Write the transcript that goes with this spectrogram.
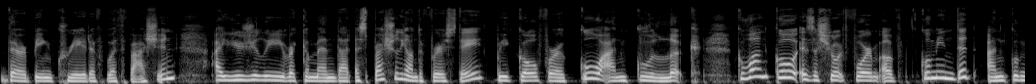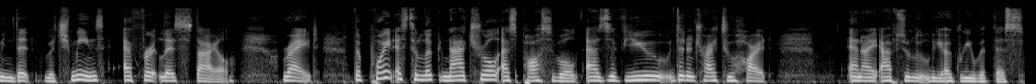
they're being creative with fashion, I usually recommend that, especially on the first day, we go for a guangu look. Guangu is a short form of kumindit and kumindit, which means effortless style. Right. The point is to look natural as possible, as if you didn't try too hard. And I absolutely agree with this.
